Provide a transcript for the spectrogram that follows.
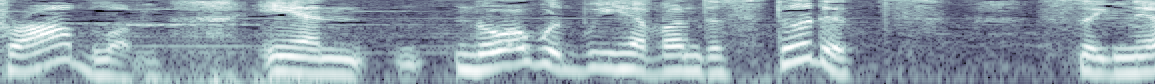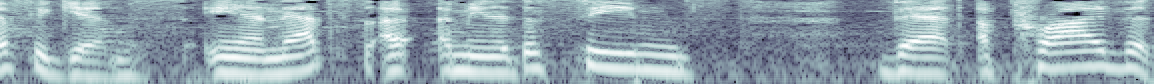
problem, and nor would we have understood its significance. And that's, I mean, it just seems that a private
